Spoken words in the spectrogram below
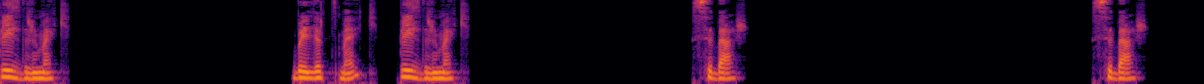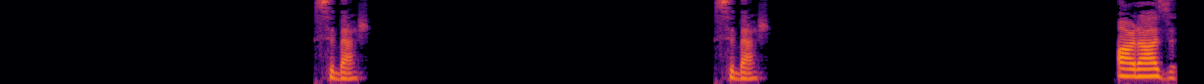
bildirmek. Belirtmek bildirmek siber. Siber. Siber. Siber. Arazi.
